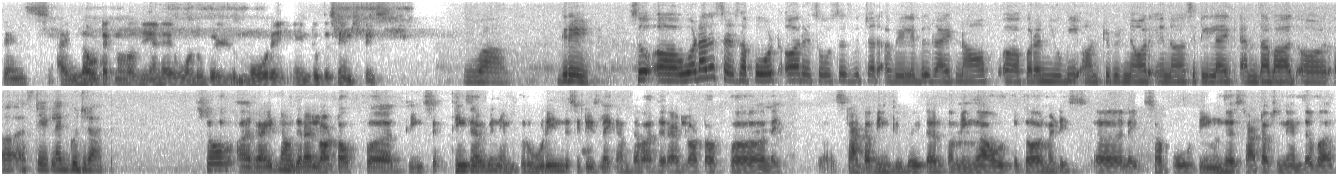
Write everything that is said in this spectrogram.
sense, I love technology, and I want to build more in, into the same space. Wow, great. So, uh, what are the support or resources which are available right now uh, for a newbie entrepreneur in a city like Ahmedabad or uh, a state like Gujarat? So uh, right now there are a lot of uh, things things have been improved in the cities like Ahmedabad. There are a lot of uh, like uh, startup incubator coming out. The government is uh, like supporting the startups in Ahmedabad.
